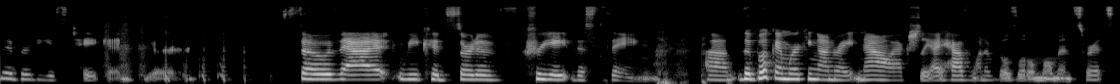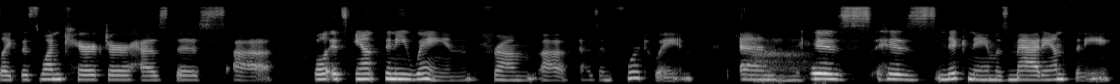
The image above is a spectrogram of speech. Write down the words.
liberties taken here. so that we could sort of create this thing. Um, the book I'm working on right now, actually, I have one of those little moments where it's like this one character has this. Uh, well, it's Anthony Wayne from, uh, as in Fort Wayne, and uh. his his nickname is Mad Anthony,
